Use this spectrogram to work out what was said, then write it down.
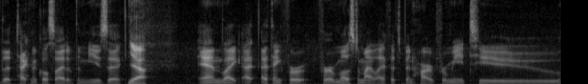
the technical side of the music Yeah. And like I, I think for for most of my life it's been hard for me to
